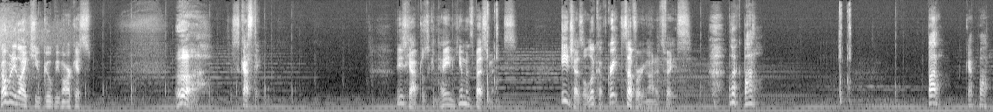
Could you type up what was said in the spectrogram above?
Nobody likes you, Goopy Marcus. Ugh. Disgusting. These capsules contain human specimens. Each has a look of great suffering on its face. Look, bottle. Bottle. Get bottle.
